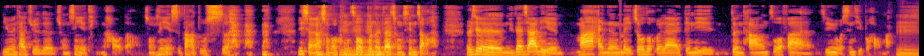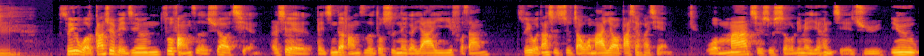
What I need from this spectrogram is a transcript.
因为她觉得重庆也挺好的，重庆也是大都市，你想要什么工作不能在重庆找，而且你在家里，妈还能每周都回来给你炖汤做饭，因为我身体不好嘛。嗯。所以我刚去北京租房子需要钱，而且北京的房子都是那个押一付三，所以我当时是找我妈要八千块钱。我妈其实手里面也很拮据，因为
